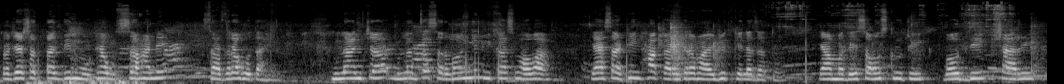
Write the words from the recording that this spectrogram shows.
प्रजासत्ताक दिन मोठ्या उत्साहाने साजरा होत आहे. मुलांच्या मुलांचा सर्वांगीण विकास व्हावा यासाठी हा कार्यक्रम आयोजित केला जातो. यामध्ये सांस्कृतिक बौद्धिक शारीरिक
